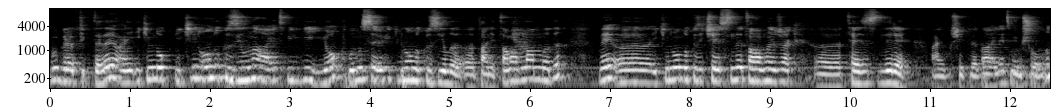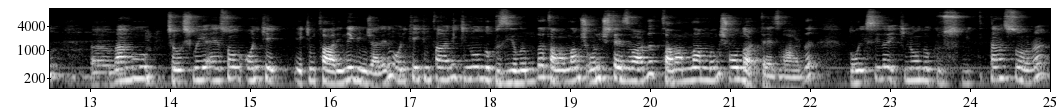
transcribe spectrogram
bu grafikte de hani 2009 2019 yılına ait bilgi yok. Bunun sebebi 2019 yılı hani tamamlanmadı ve e, 2019 içerisinde tamamlanacak tezleri hani bu şekilde dahil etmemiş oldum. E, ben bu çalışmayı en son 12 Ekim tarihinde güncelledim. 12 Ekim tarihinde 2019 yılında tamamlanmış 13 tez vardı, tamamlanmamış 14 tez vardı. Dolayısıyla 2019 bittikten sonra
